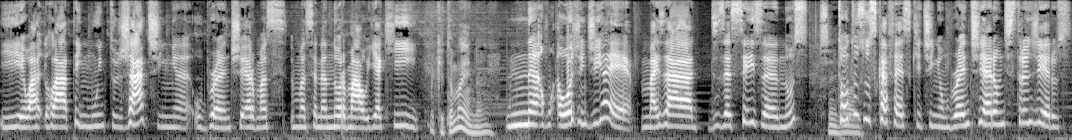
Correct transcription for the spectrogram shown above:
E eu, lá tem muito, já tinha o brunch, era uma, uma cena normal. E aqui, Aqui também, não é? não, hoje em dia é, mas há 16 anos, Sim. todos os cafés que tinham brunch eram de estrangeiros,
